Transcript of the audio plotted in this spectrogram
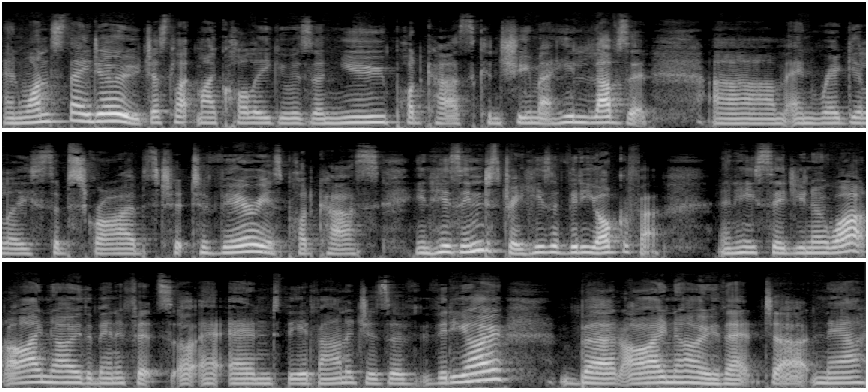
And once they do, just like my colleague who is a new podcast consumer, he loves it um, and regularly subscribes to, to various podcasts in his industry. He's a videographer. And he said, you know what? I know the benefits uh, and the advantages of video, but I know that uh, now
